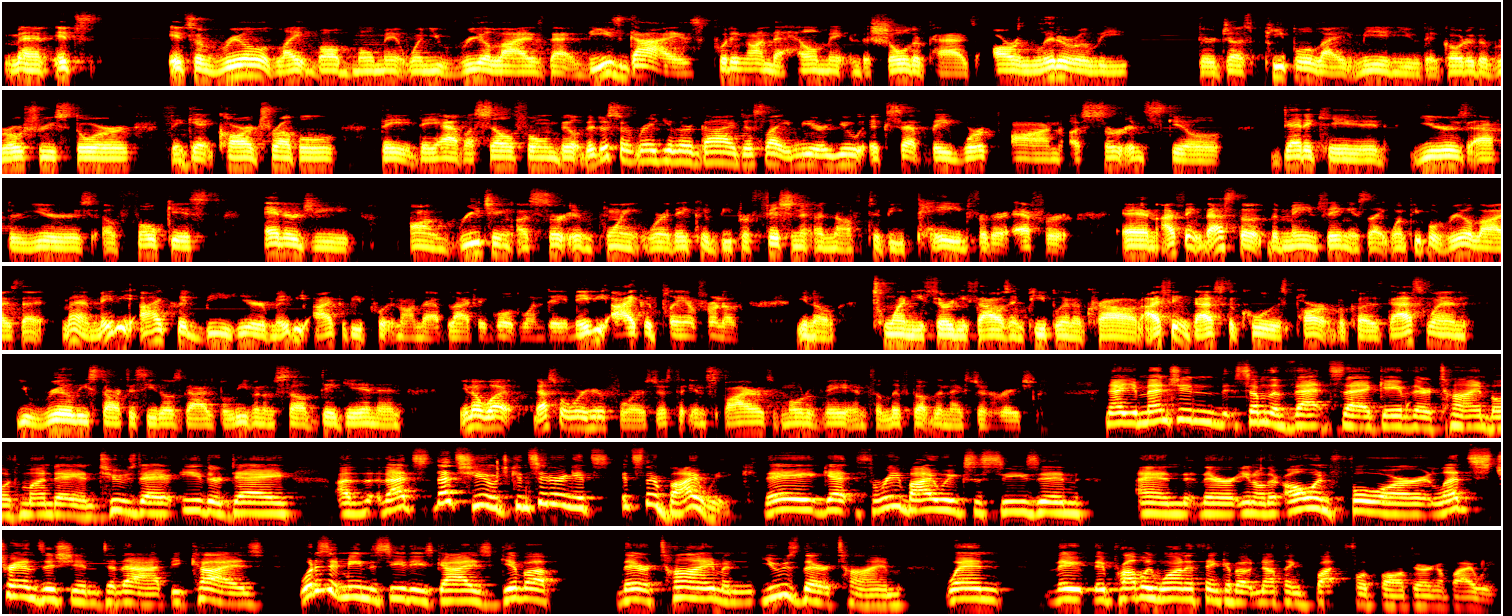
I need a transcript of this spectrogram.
Man, it's it's a real light bulb moment when you realize that these guys putting on the helmet and the shoulder pads are literally they're just people like me and you they go to the grocery store they get car trouble they they have a cell phone bill they're just a regular guy just like me or you except they worked on a certain skill dedicated years after years of focused energy on reaching a certain point where they could be proficient enough to be paid for their effort. And I think that's the the main thing is like when people realize that, man, maybe I could be here, maybe I could be putting on that black and gold one day. Maybe I could play in front of, you know, 20, 30,000 people in a crowd. I think that's the coolest part because that's when you really start to see those guys believe in themselves, dig in and you know what? That's what we're here for. Is just to inspire, to motivate and to lift up the next generation. Now you mentioned some of the vets that gave their time both Monday and Tuesday, either day. Uh, that's that's huge considering it's it's their bye week. They get three bye weeks a season, and they're you know they're zero oh and four. Let's transition to that because what does it mean to see these guys give up their time and use their time when they they probably want to think about nothing but football during a bye week?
